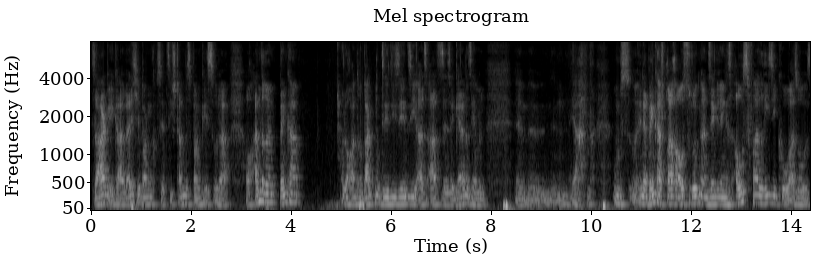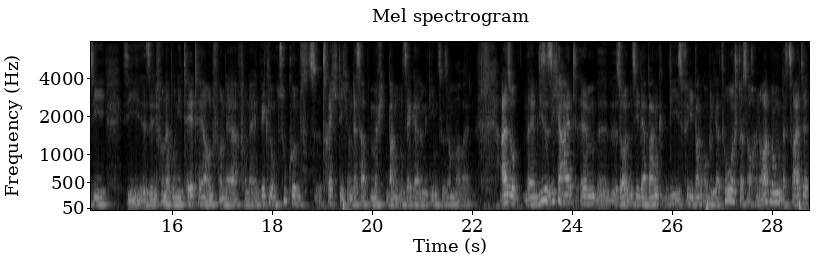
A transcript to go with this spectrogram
sagen, egal welche Bank, ob es jetzt die Standesbank ist oder auch andere Banker oder auch andere Banken, die, die sehen sie als Arzt sehr, sehr gerne. Sie haben, ein, ähm, ja, um es in der Bankersprache auszudrücken, ein sehr geringes Ausfallrisiko. Also sie, sie sind von der Bonität her und von der, von der Entwicklung zukunftsträchtig und deshalb möchten Banken sehr gerne mit ihnen zusammenarbeiten. Also äh, diese Sicherheit ähm, äh, sollten Sie der Bank, die ist für die Bank obligatorisch, das ist auch in Ordnung. Das zweite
